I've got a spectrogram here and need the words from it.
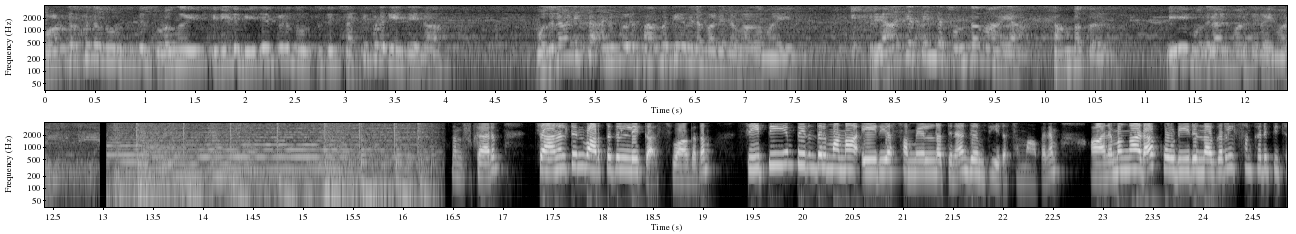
കോൺഗ്രസിന്റെ നേതൃത്വത്തിൽ തുടങ്ങുകയും പിന്നീട് ബി ജെ പിയുടെ നേതൃത്വത്തിൽ ശക്തിപ്പെടുകയും ചെയ്ത മുതലാളിത്ത അനുകൂല സാമ്പത്തിക നിലപാടിന്റെ ഭാഗമായി രാജ്യത്തിന്റെ സ്വന്തമായ സമ്പത്ത് ഈ മുതലാളിമാർക്ക് കൈമാറി. നമസ്കാരം. ചാനൽ ടെൻ വാർത്തകളിലേക്ക് സ്വാഗതം. C P M Perinthalmanna area സമ്മേളനത്തിന് ഗംഭീര സമാപനം. ആനമങ്ങാട് കോടിയേരി നഗറിൽ സംഘടിപ്പിച്ച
